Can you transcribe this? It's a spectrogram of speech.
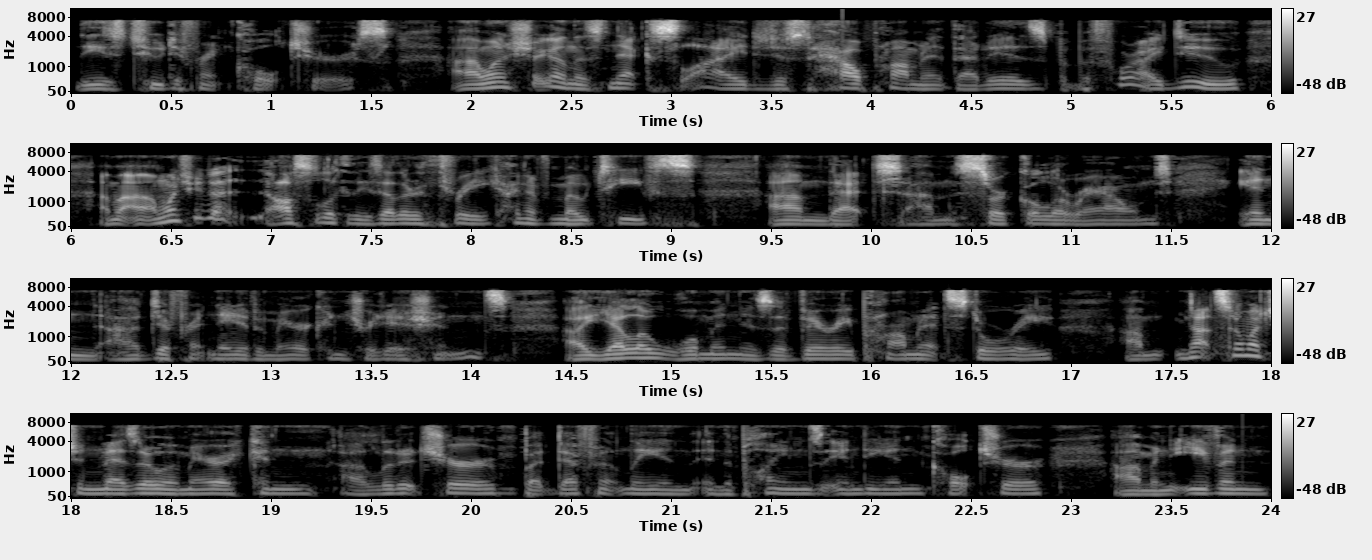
these two different cultures. I want to show you on this next slide just how prominent that is. But before I do, um, I want you to also look at these other three kind of motifs um, that um, circle around in uh, different Native American traditions. A Yellow Woman is a very prominent story, um, not so much in Mesoamerican uh, literature, but definitely in, in the Plains Indian culture um, and even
